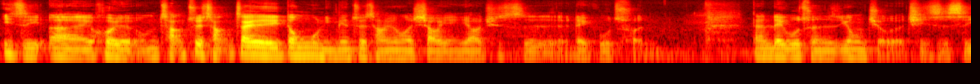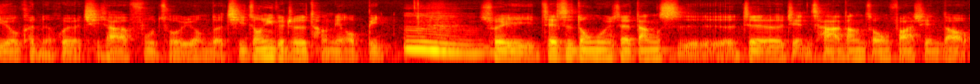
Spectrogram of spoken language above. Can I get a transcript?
一直呃会有我们常最常在动物里面最常用的消炎药就是类固醇，但类固醇用久了其实是有可能会有其他的副作用的，其中一个就是糖尿病。嗯，所以这次动物在当时这检查当中发现到，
